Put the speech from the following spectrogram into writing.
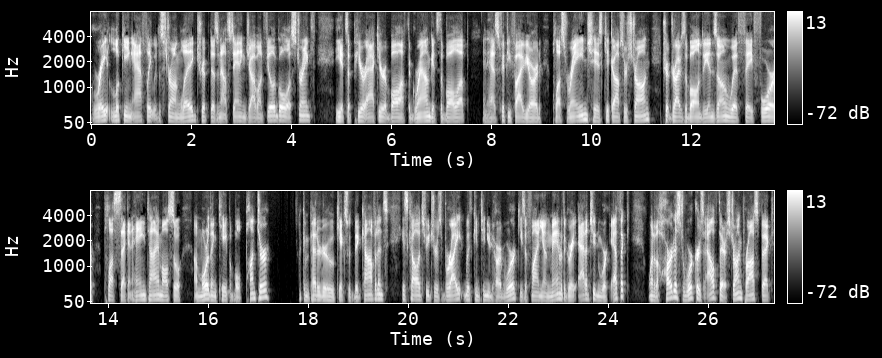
great looking athlete with a strong leg. Tripp does an outstanding job on field goal, a strength. He hits a pure accurate ball off the ground, gets the ball up and has 55 yard plus range. His kickoffs are strong. Tripp drives the ball into the end zone with a four plus second hang time. Also, a more than capable punter, a competitor who kicks with big confidence. His college future is bright with continued hard work. He's a fine young man with a great attitude and work ethic. One of the hardest workers out there. Strong prospect.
